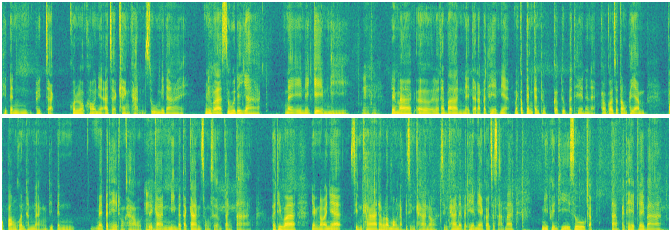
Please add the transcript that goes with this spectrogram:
ที่เป็นผลิตจากคนโลคอลเนี่ยอาจจะแข่งขันสู้ไม่ได้ หรือว่าสู้ได้ยากในในเกมนี้อืมโดยมากเออรัฐบาลในแต่ละประเทศเนี่ยมันก็เป็นกันทุกเกือบทุกประเทศนั่นแหละเขาก็จะต้องพยายามปกป้องคนทำหนังที่เป็นในประเทศของเขา ด้วยการมีมาตรการส่งเสริมต่างๆ เพื่อที่ว่าอย่างน้อยเนี่ยสินค้าถ้าเรามองหนังเป็นสินค้าเนาะสินค้าในประเทศเนี่ยก็จะสามารถมีพื้นที่สู้กับต่างประเทศได้บ้างอืม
